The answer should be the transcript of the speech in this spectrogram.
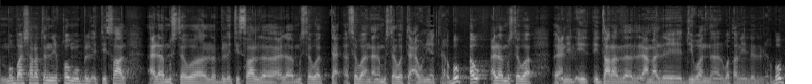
مباشرة يقوموا بالاتصال على مستوى بالاتصال على مستوى سواء على مستوى تعاونيات الحبوب أو على مستوى يعني الإدارة العامة للديوان الوطني للحبوب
